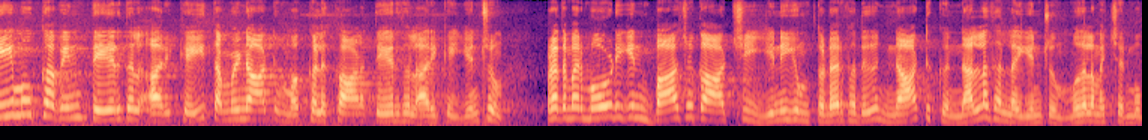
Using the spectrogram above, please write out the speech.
திமுகவின் தேர்தல் அறிக்கை தமிழ்நாட்டு மக்களுக்கான தேர்தல் அறிக்கை என்றும் பிரதமர் மோடியின் பாஜக ஆட்சி இனியும் தொடர்வது நாட்டுக்கு நல்லதல்ல என்றும் முதலமைச்சர் மு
